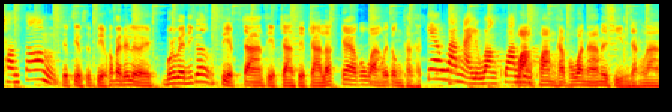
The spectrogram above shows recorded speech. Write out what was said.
ช้อนส้อม เสียบเสียบเสียบเสียบเข้าไปได้เลย บริเวณนี้ก็เสียบจานเสียบจานเสียบจานแล้วแก้วก็วางไว้ตรงถัดแก้ววางไงหรือวางความวางคว่ำครับเพราะว่าน้ำมันจะฉี่เป็นจากข้างล่าง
